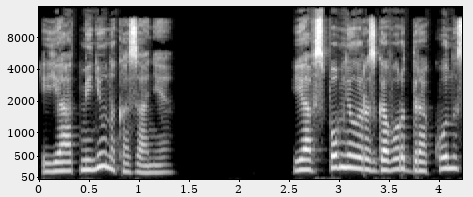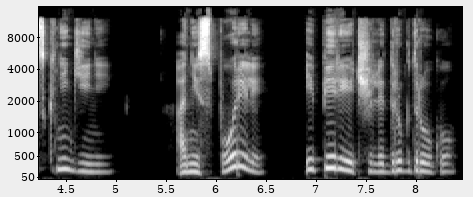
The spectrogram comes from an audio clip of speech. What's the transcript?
и я отменю наказание». Я вспомнила разговор дракона с княгиней. Они спорили и перечили друг другу.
